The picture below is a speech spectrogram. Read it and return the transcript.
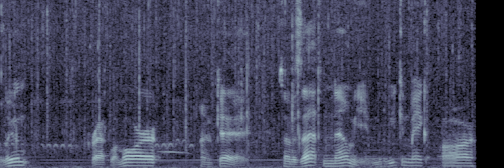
Loom. Craft one more. Okay. So does that now mean that we can make our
